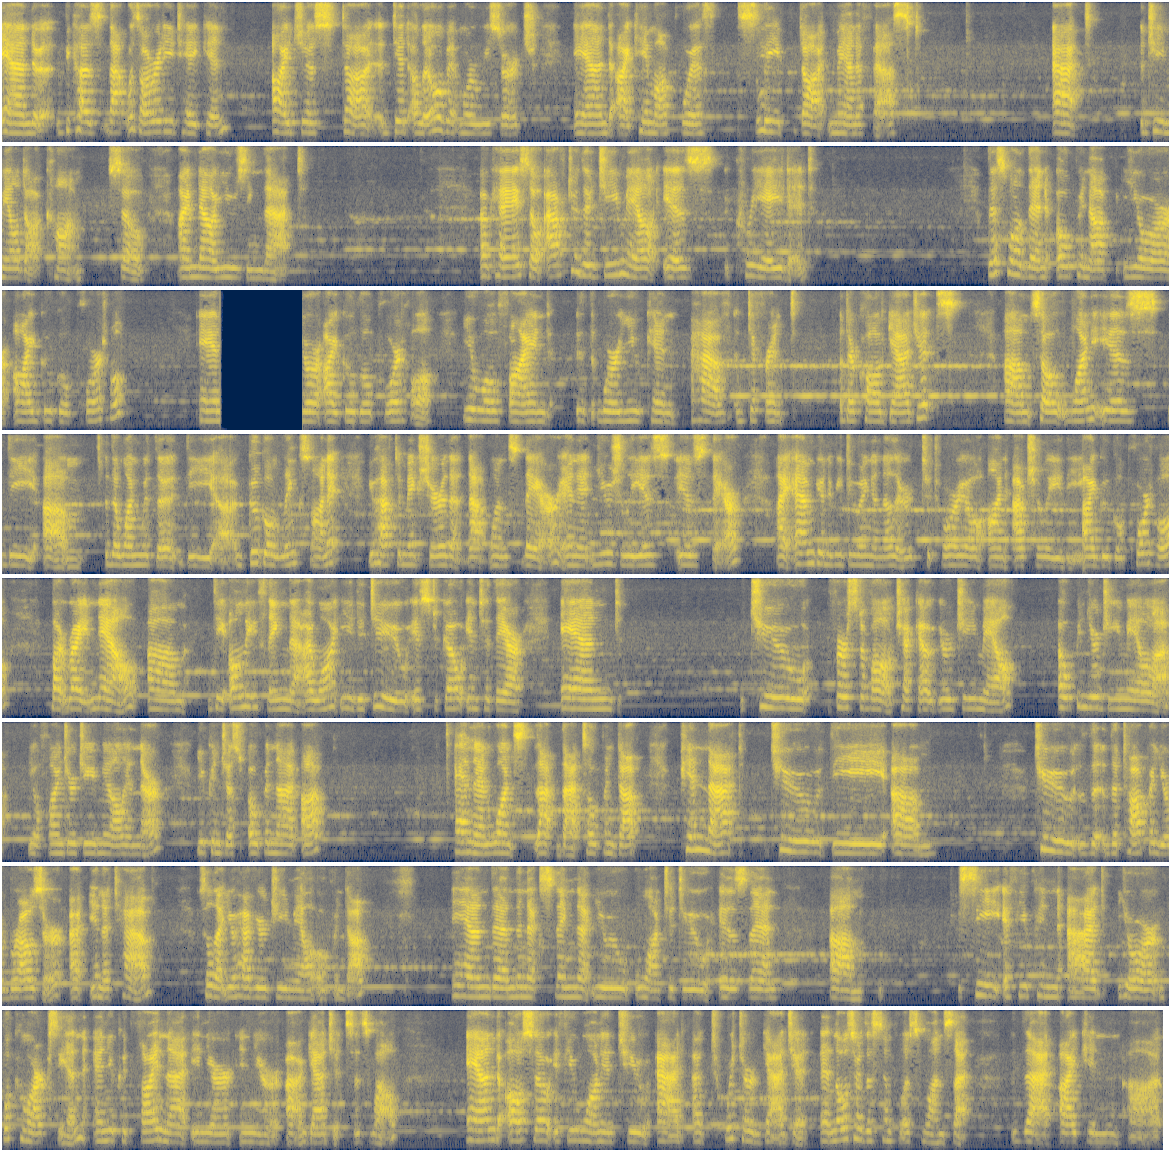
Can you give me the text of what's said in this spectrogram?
And uh, because that was already taken, I just uh, did a little bit more research and I came up with sleep.manifest at gmail.com. So I'm now using that. Okay, so after the Gmail is created, this will then open up your iGoogle portal. And your iGoogle portal, you will find where you can have different, they're called gadgets. Um, so one is the um, the one with the the uh, Google links on it. You have to make sure that that one's there, and it usually is is there. I am going to be doing another tutorial on actually the iGoogle portal, but right now, um, the only thing that I want you to do is to go into there and to first of all check out your Gmail, open your Gmail up You'll find your Gmail in there. You can just open that up. And then once that that's opened up, pin that to the um, to the, the top of your browser at, in a tab so that you have your Gmail opened up. And then the next thing that you want to do is then um, see if you can add your bookmarks in and you could find that in your in your uh, gadgets as well. And also if you wanted to add a twitter gadget and those are the simplest ones that that i can uh,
